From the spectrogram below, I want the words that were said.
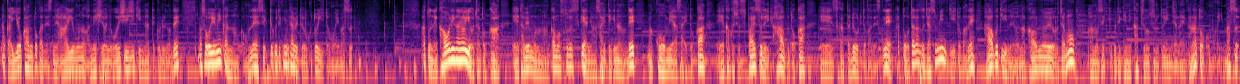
なんか伊予柑とかですねああいうものがね非常に美味しい時期になってくるので、まあ、そういうみかんなんかもね積極的に食べておくといいと思います。あとね、香りが良いお茶とか、えー、食べ物なんかもストレスケアには最適なので、まあ、香味野菜とか、えー、各種スパイス類、ハーブとか、えー、使った料理とかですね、あとお茶だとジャスミンティーとかね、ハーブティーのような香りの良いお茶もあの積極的に活用するといいんじゃないかなと思います。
